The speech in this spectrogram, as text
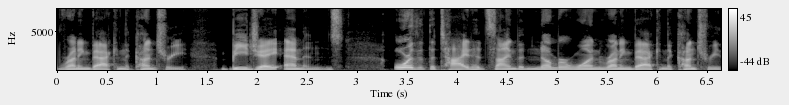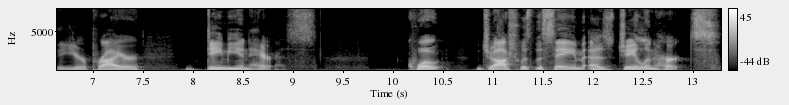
running back in the country, BJ Emmons, or that the Tide had signed the number 1 running back in the country the year prior, Damien Harris. Quote, Josh was the same as Jalen Hurts.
